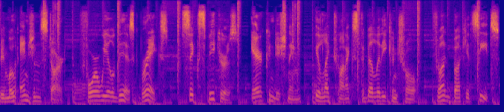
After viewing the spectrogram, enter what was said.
remote engine start, four-wheel disc brakes, six speakers, air conditioning, electronic stability control, front bucket seats,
